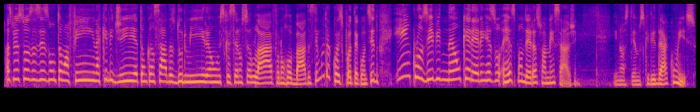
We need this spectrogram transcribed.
as pessoas às vezes não estão afim, naquele dia, estão cansadas, dormiram, esqueceram o celular, foram roubadas. Tem muita coisa que pode ter acontecido, inclusive não quererem responder a sua mensagem. E nós temos que lidar com isso.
